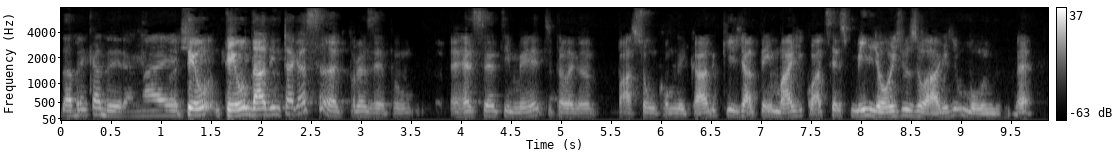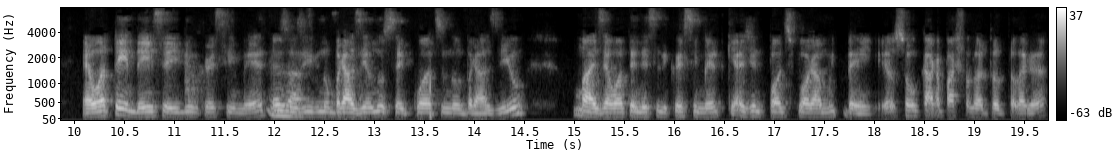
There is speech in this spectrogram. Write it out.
da brincadeira, mas... Tem um, tem um dado interessante, por exemplo. Recentemente o Telegram passou um comunicado que já tem mais de 400 milhões de usuários no mundo, né? É uma tendência aí de um crescimento, Exato. inclusive no Brasil, não sei quantos no Brasil, mas é uma tendência de crescimento que a gente pode explorar muito bem. Eu sou um cara apaixonado pelo Telegram,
